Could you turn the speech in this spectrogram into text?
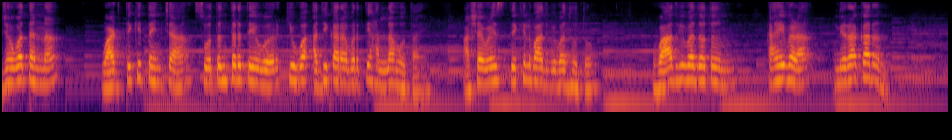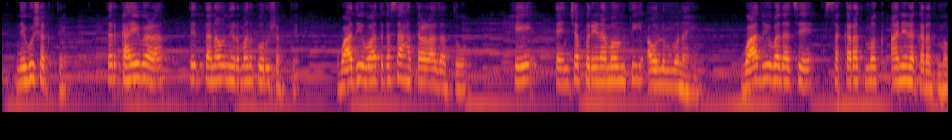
जेव्हा त्यांना वाटते की त्यांच्या स्वतंत्रतेवर किंवा अधिकारावरती हल्ला होत आहे. अशा वेळेस देखील वादविवाद होतो. वादविवादातून काही वेळा निराकरण निघू शकते. तर काही वेळा ते तणाव निर्माण करू शकते. वादविवाद कसा हाताळला जातो हे त्यांच्या परिणामावरती अवलंबून आहे. वादविवादाचे सकारात्मक आणि नकारात्मक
